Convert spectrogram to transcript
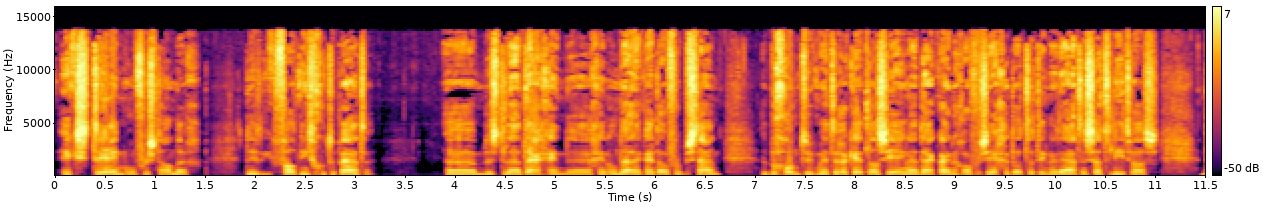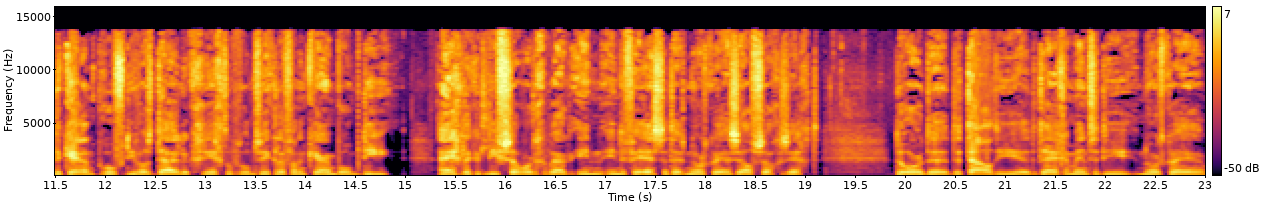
extreem onverstandig. Dit valt niet goed te praten. Um, dus laat daar geen, uh, geen onduidelijkheid over bestaan. Het begon natuurlijk met de raketlancering. Nou, daar kan je nog over zeggen dat dat inderdaad een satelliet was. De kernproef die was duidelijk gericht op het ontwikkelen van een kernbom... die eigenlijk het liefst zou worden gebruikt in, in de VS. Dat heeft Noord-Korea zelf zo gezegd. De, de, de taal, die, de dreigementen die Noord-Korea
